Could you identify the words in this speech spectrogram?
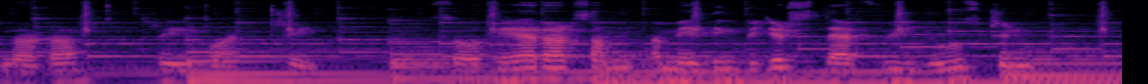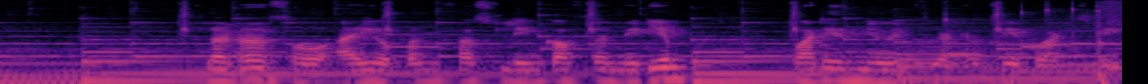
Flutter 3.3? So here are some amazing widgets that we used in Flutter. So I open first link of the medium. What is new in Flutter 3.3?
